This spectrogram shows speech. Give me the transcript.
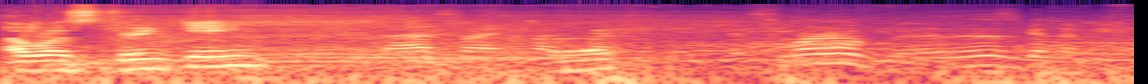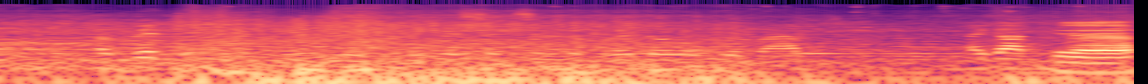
Uh... I was drinking. That's fine, fine. Okay. It's more of... This is gonna be a bit because it's in the middle of the map. I got... Yeah.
